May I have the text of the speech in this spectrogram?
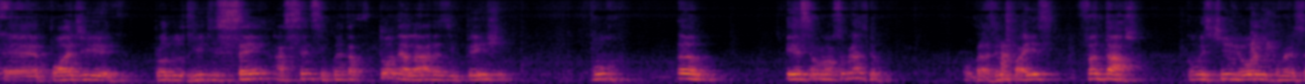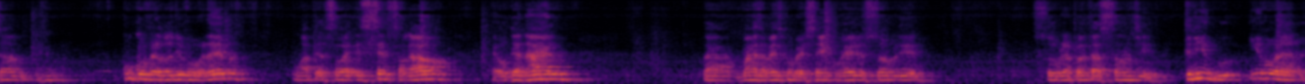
é, pode produzir de 100 a 150 toneladas de peixe por ano. Esse é o nosso Brasil. O Brasil é um país fantástico. Como estive hoje conversando com o governador de Roraima, uma pessoa excepcional, é o Denário. Ah, mais uma vez conversei com ele sobre, sobre a plantação de trigo em Roraima.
